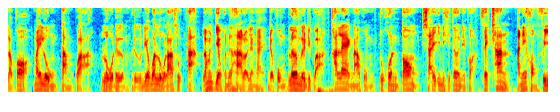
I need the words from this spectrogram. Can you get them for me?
แล้วก็ไม่ลงต่ำกว่า โลเดิม หรือเรียกว่าโลล่าสุดอะแล้วมันเกี่ยวกับเนื้อหาเรายังไง เดี๋ยวผมเริ่มเลยดีกว่า ขั้นแรกนะผมทุกคนต้องใช้อินดิเคเตอร์นี้ก่อนเซ c ชันอันนี้ของฟรี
